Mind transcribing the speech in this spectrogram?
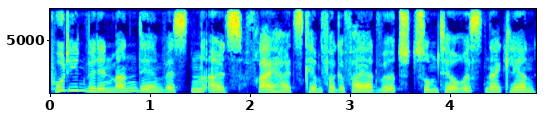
Putin will den Mann, der im Westen als Freiheitskämpfer gefeiert wird, zum Terroristen erklären.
